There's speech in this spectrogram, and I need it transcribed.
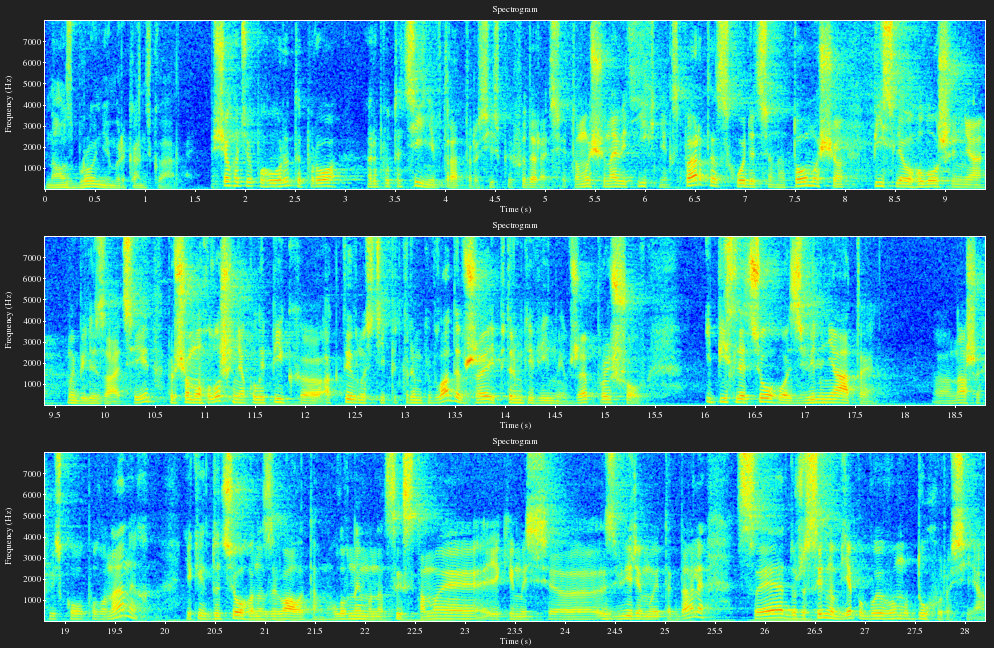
на озброєнні американської армії. Ще хотів поговорити про репутаційні втрати Російської Федерації, тому що навіть їхні експерти сходяться на тому, що після оголошення мобілізації, причому оголошення, коли пік е, активності підтримки влади вже і підтримки війни вже пройшов, і після цього звільняти наших військовополонених, яких до цього називали там головними нацистами, якимись е, звірями і так далі, це дуже сильно б'є по бойовому духу росіян.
